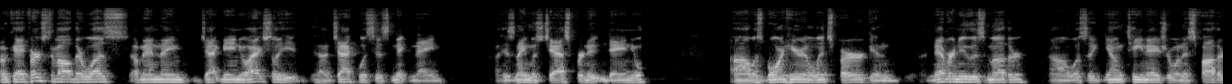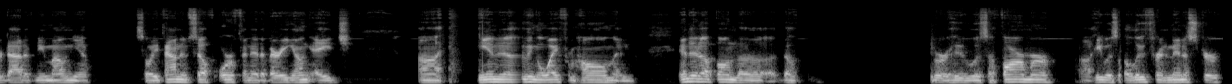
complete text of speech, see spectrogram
Okay, first of all, there was a man named Jack Daniel. Actually, uh, Jack was his nickname. Uh, his name was Jasper Newton Daniel. Uh, was born here in Lynchburg and never knew his mother. Uh, was a young teenager when his father died of pneumonia. So he found himself orphaned at a very young age. Uh, he ended up moving away from home and ended up on the the neighbor who was a farmer. Uh, he was a Lutheran minister.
